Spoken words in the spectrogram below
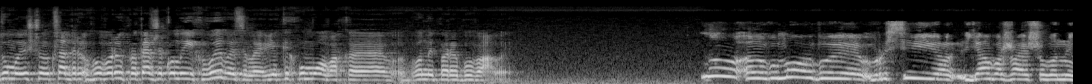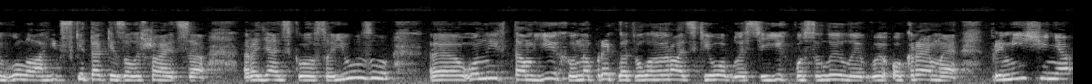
думаю, що Олександр говорив про те, вже коли їх вивезли, в яких умовах е, вони перебували. Ну, е, в умови в Росії я вважаю, що вони гулагівські, так і залишаються Радянського Союзу. Е, У них там їх, наприклад, в Волгоградській області їх поселили в окреме приміщення.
